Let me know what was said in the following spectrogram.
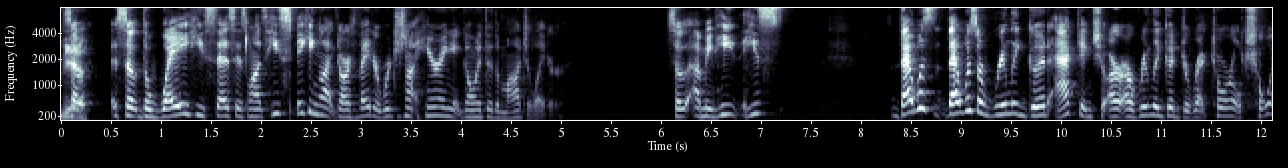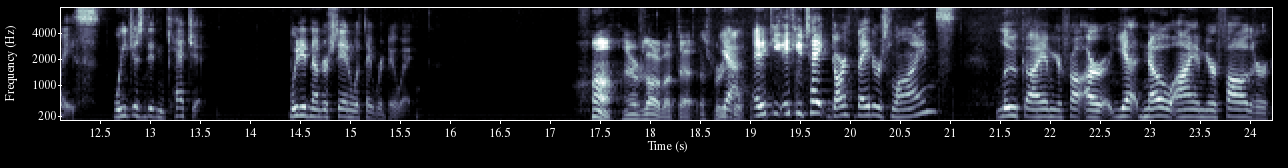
Yeah. So, so the way he says his lines, he's speaking like Darth Vader. We're just not hearing it going through the modulator. So, I mean, he he's that was that was a really good acting cho- or a really good directorial choice. We just didn't catch it. We didn't understand what they were doing. Huh. I never thought about that. That's pretty Yeah, cool. and if you if you take Darth Vader's lines, Luke, I am your father, or yeah, no, I am your father.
